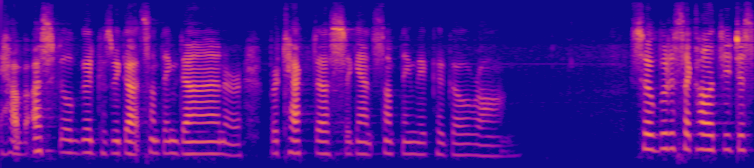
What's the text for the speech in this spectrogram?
have us feel good because we got something done or protect us against something that could go wrong. So Buddhist psychology just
